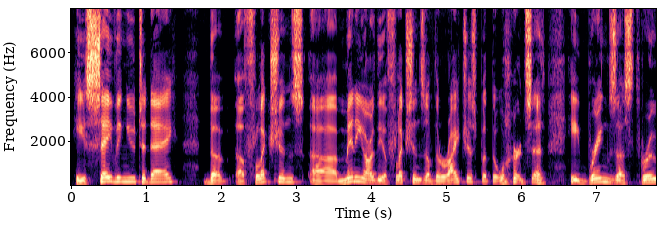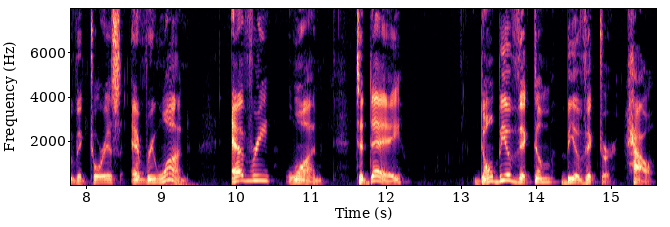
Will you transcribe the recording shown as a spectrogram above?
He's saving you today. The afflictions, uh, many are the afflictions of the righteous, but the word says He brings us through victorious every one. Every one. Today, don't be a victim, be a victor. How?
